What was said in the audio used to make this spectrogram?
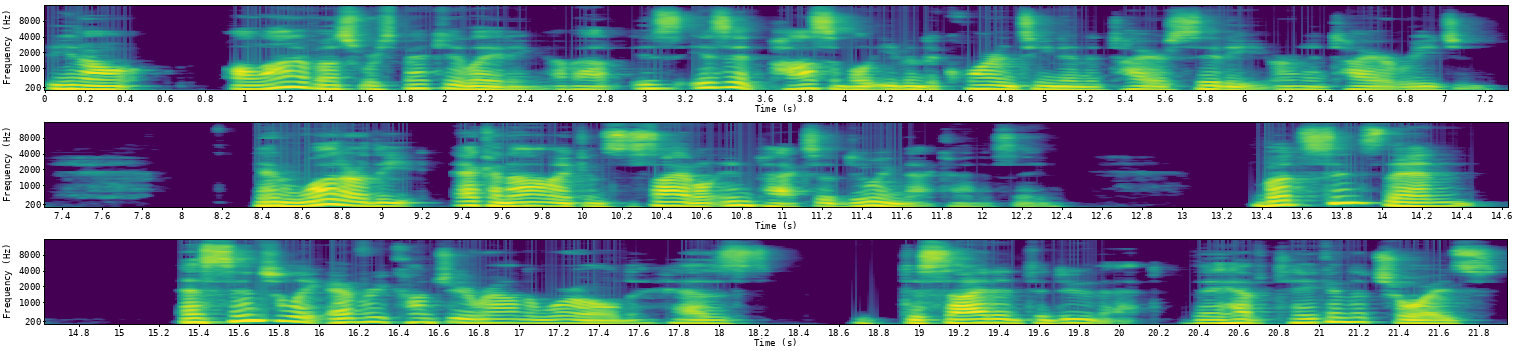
you know, a lot of us were speculating about is, is it possible even to quarantine an entire city or an entire region? And what are the economic and societal impacts of doing that kind of thing? But since then, essentially every country around the world has decided to do that. They have taken the choice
